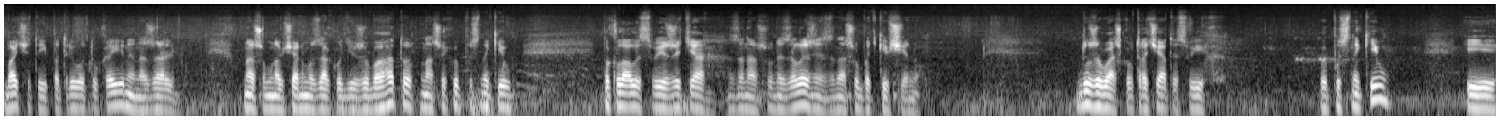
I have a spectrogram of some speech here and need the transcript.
бачите, і патріот України. На жаль, в нашому навчальному закладі вже багато наших випускників поклали своє життя за нашу незалежність, за нашу батьківщину. Дуже важко втрачати своїх випускників. І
